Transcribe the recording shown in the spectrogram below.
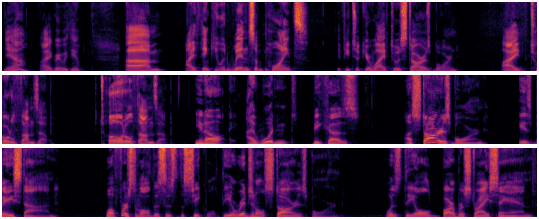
Yeah, I agree with you. Um, I think you would win some points if you took your wife to A Star is Born. I total thumbs up. Total thumbs up. You know, I wouldn't because A Star is Born is based on, well, first of all, this is the sequel. The original Star is Born was the old Barbra Streisand,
